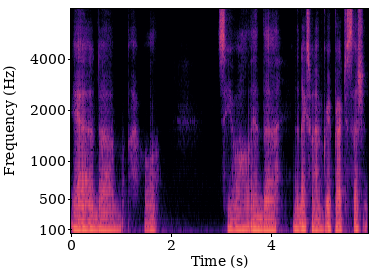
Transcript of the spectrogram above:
And um, I will see you all in the in the next one. Have a great practice session.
